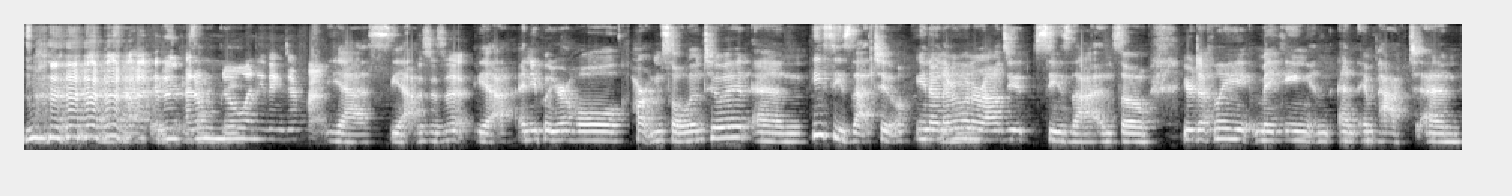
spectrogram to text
Exactly, I, don't, I don't know anything different. Yes. Yeah. This is it. Yeah, and you put your whole heart and soul into it, and he sees that too. You know, and everyone Mhm. around you sees that, and so you're definitely making an, an impact, and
